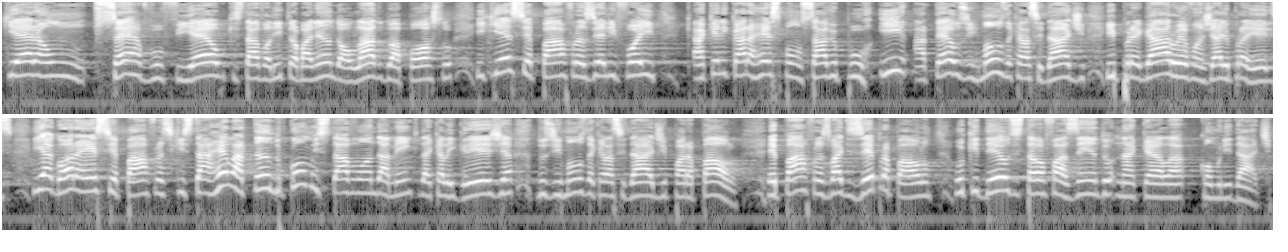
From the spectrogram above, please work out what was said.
que era um servo fiel que estava ali trabalhando ao lado do apóstolo, e que esse Epáfras ele foi aquele cara responsável por ir até os irmãos daquela cidade e pregar o evangelho para eles. E agora é esse Epáfras que está relatando como estava o andamento daquela igreja, dos irmãos daquela cidade para Paulo. Epáfras vai dizer para Paulo o que Deus estava fazendo naquela comunidade.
